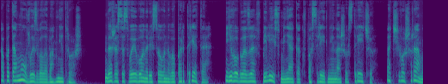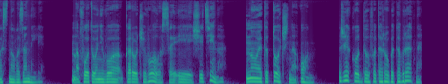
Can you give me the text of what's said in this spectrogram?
а потому вызвало во мне дрожь. Даже со своего нарисованного портрета его глаза впились в меня, как в последнюю нашу встречу, отчего шрамы снова заныли. На фото у него короче волосы и щетина. Но это точно он. Джек отдал фоторобот обратно,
